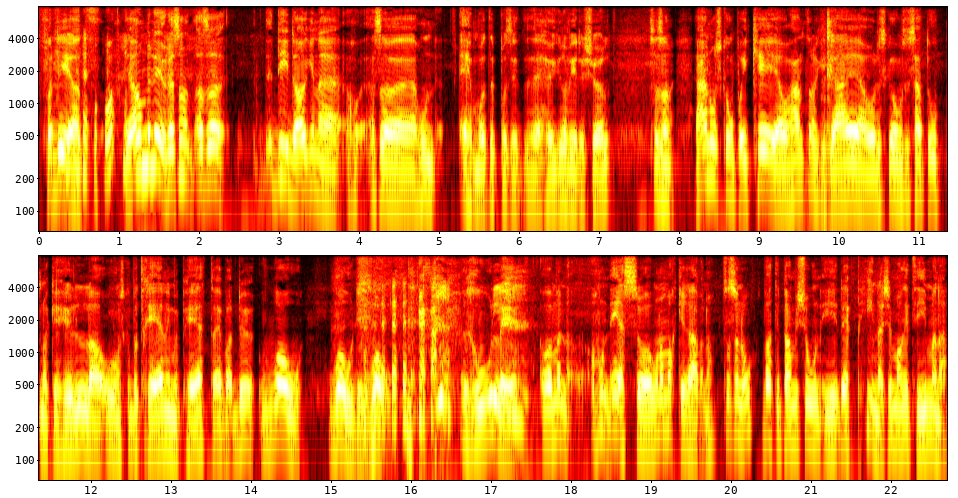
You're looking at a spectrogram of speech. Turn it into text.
Fordi at Ja, men det er jo det sånn Altså, de dagene Altså, hun er på en måte på sitt høygravide sjøl. Så sånn Ja, nå skal hun på Ikea og hente noen greier, og det skal, hun skal sette opp noen hyller, og hun skal på trening med Peter. Jeg bare Du, wow. Wow, de wow. Rolig. Og, men hun er så Hun har makk i ræven. Sånn som nå. Vært i permisjon i Det er pinadø ikke mange timene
